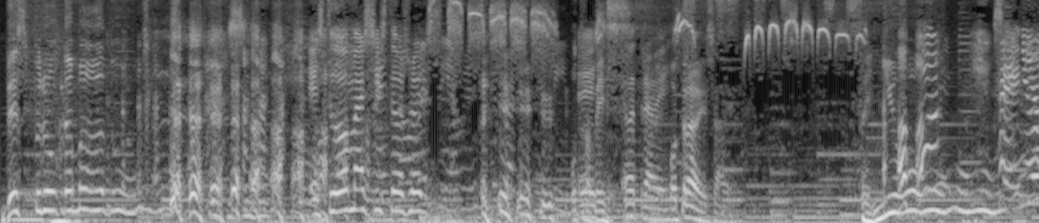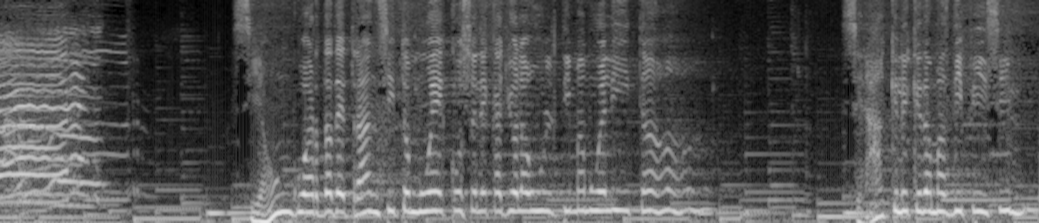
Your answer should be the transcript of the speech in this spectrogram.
desprogramado. Estuvo más chistoso el... Otra Es- vez. Otra vez. Otra vez, a ver. Señor, Señor. si Si a un guarda de tránsito mueco se le cayó la última muelita, ¿será que le queda más difícil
